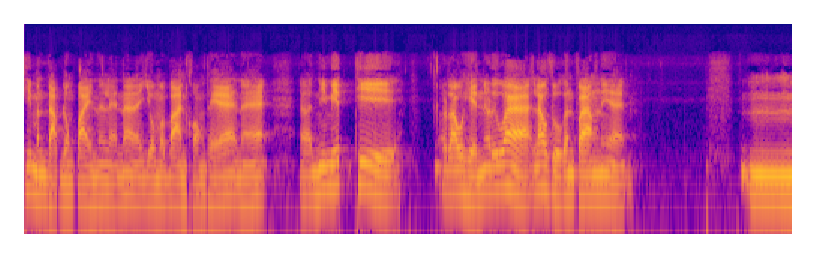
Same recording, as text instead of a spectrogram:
ที่มันดับลงไปนั่นแหละนั่นยมบาลของแท้นะฮะ นิมิตที่เราเห็นหรือว่าเล่าสู่กันฟังเนี่ยม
